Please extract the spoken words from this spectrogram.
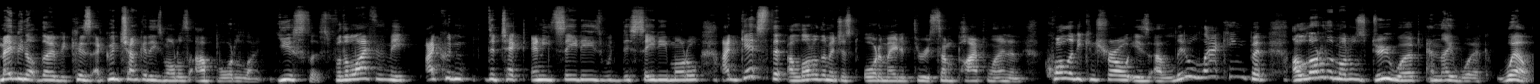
Maybe not though, because a good chunk of these models are borderline useless. For the life of me, I couldn't detect any CDs with this CD model. I'd guess that a lot of them are just automated through some pipeline and quality control is a little lacking, but a lot of the models do work and they work well,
